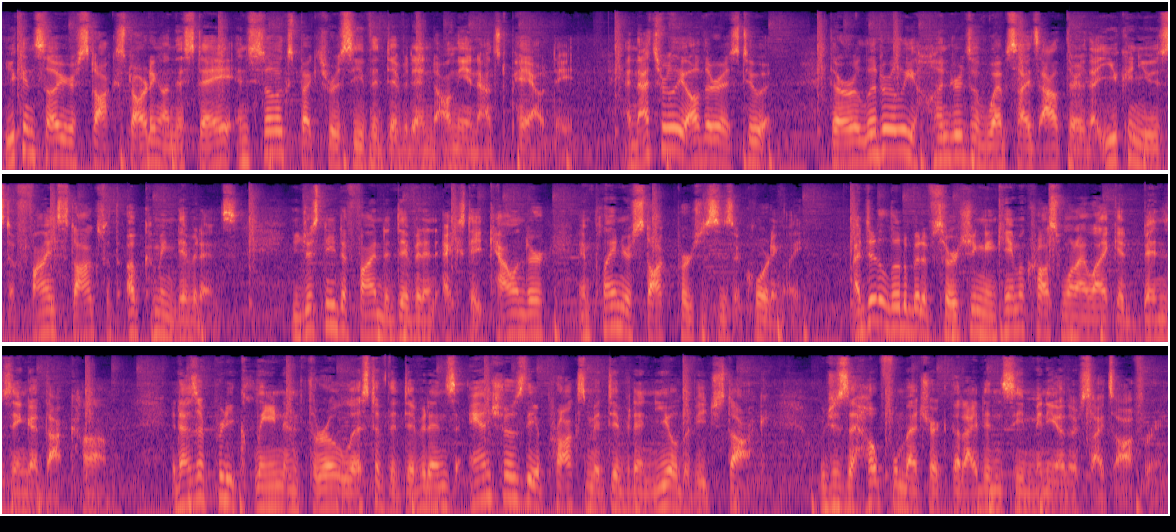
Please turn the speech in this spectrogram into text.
you can sell your stock starting on this day and still expect to receive the dividend on the announced payout date. And that's really all there is to it. There are literally hundreds of websites out there that you can use to find stocks with upcoming dividends. You just need to find a dividend ex-date calendar and plan your stock purchases accordingly. I did a little bit of searching and came across one I like at benzinga.com. It has a pretty clean and thorough list of the dividends and shows the approximate dividend yield of each stock, which is a helpful metric that I didn't see many other sites offering.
